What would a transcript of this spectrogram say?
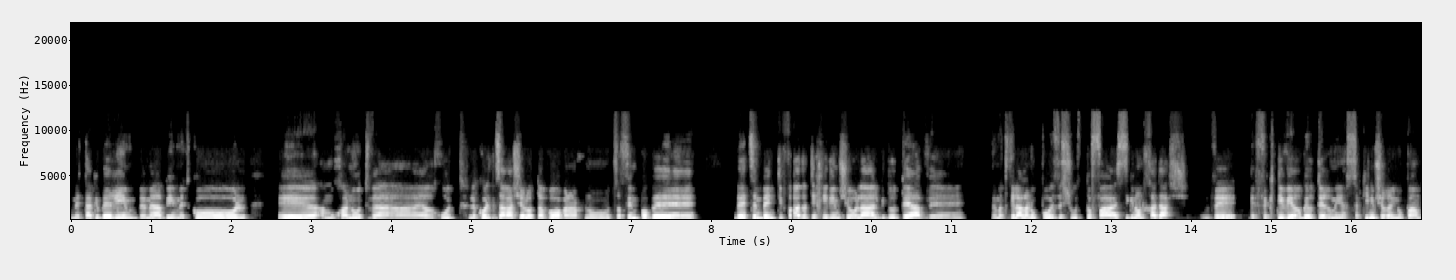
מתגברים ומעבים את כל המוכנות וההיערכות לכל צרה שלא תבוא, אבל אנחנו צופים פה ב... בעצם באינתיפאדת יחידים שעולה על גדותיה ו... ומתחילה לנו פה איזשהו תופעה, סגנון חדש ואפקטיבי הרבה יותר מהסכינים שראינו פעם.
